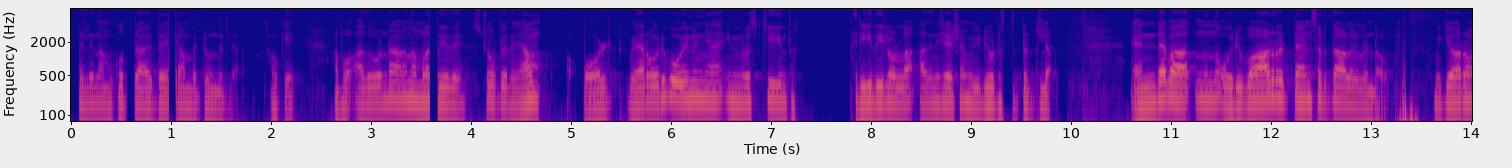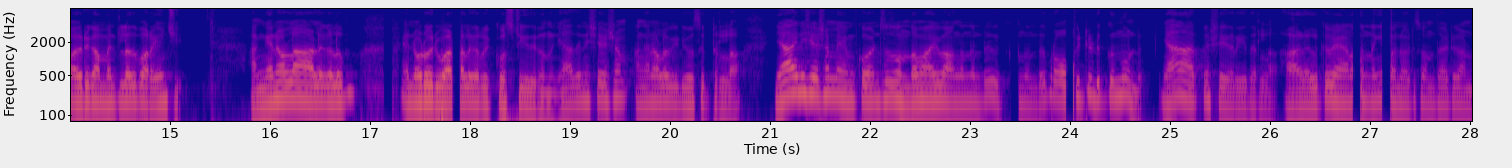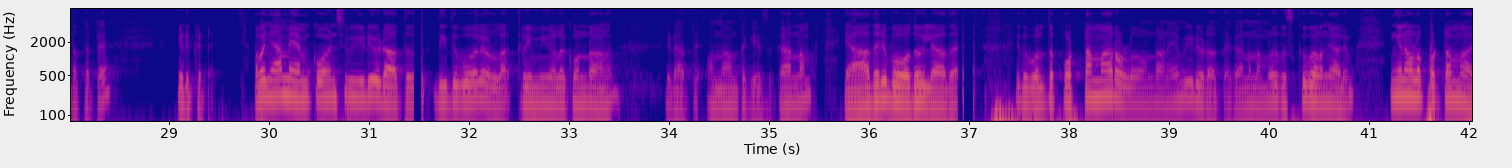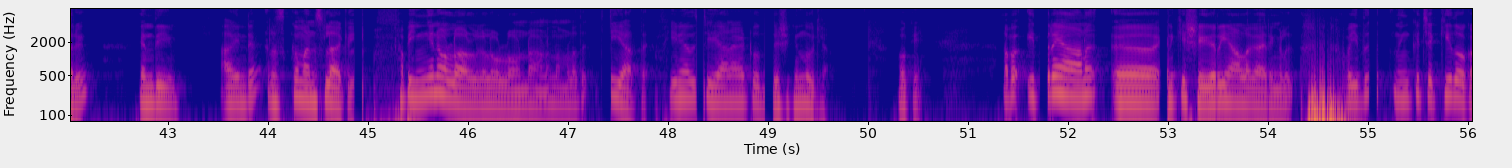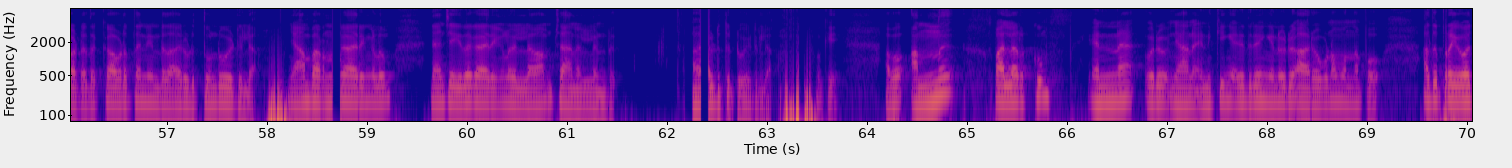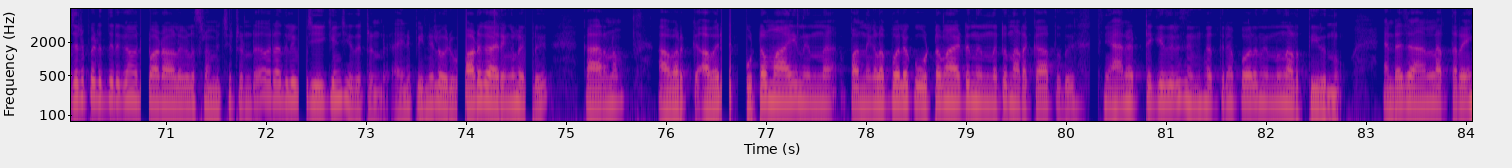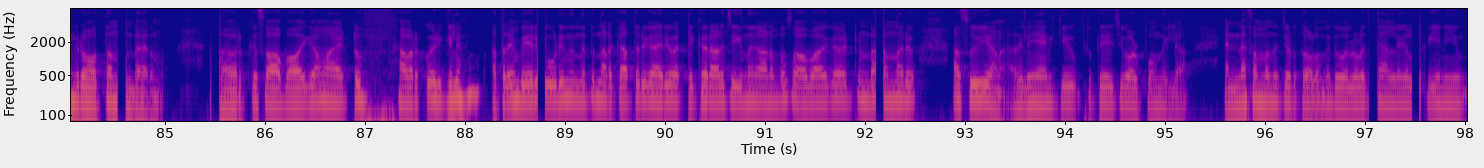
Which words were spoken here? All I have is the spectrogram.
അതിൽ നമുക്ക് ഉത്തരവാദിത്തം ഏൽക്കാൻ പറ്റുമെന്നില്ല ഓക്കെ അപ്പോൾ അതുകൊണ്ടാണ് നമ്മൾ എന്ത് ചെയ്തത്? സ്റ്റോപ്പ് ചെയ്തത്. ഞാൻ ഓൾ വേറെ ഒരു കോയിനും ഞാൻ ഇൻവെസ്റ്റ് ചെയ്യുന്ന രീതിയിലുള്ള അതിനുശേഷം വീഡിയോ ഇട്ടിട്ടില്ല. എന്റെ ഭാഗത്തു നിന്ന് ഒരുപാട് റിട്ടേൺസ് എടുത്ത ആളുകളുണ്ടാവും. മിക്കവാറും അവർ കമന്റിൽ അത് പറയുകയും ചെയ്യും. അങ്ങനെയുള്ള ആളുകളും എന്നോട് ഒരുപാട് ആളുകൾ റിക്വസ്റ്റ് ചെയ്തിരുന്നു. ഞാൻ അതിനുശേഷം അങ്ങനെയുള്ള വീഡിയോസ് ഇട്ടിട്ടില്ല. ഞാൻ അതിനുശേഷം എം കോയിൻസ് സ്വന്തമായി വാങ്ങുന്നുണ്ട് വിൽക്കുന്നുണ്ട് പ്രോഫിറ്റ് എടുക്കുന്നുണ്ട്. ഞാൻ ആർക്കും ഷെയർ ചെയ്തിട്ടില്ല. ആളുകൾക്ക് വേണമെന്നുണ്ടെങ്കിൽ അവനവർ സ്വന്തമായിട്ട് കണ്ടെത്തട്ടെ എടുക്കട്ടെ. അപ്പോൾ ഞാൻ എം കോയിൻസ് വീഡിയോ ഇടാത്തത് ഇത് ഇതുപോലെയുള്ള ക്രിമികളെ കൊണ്ടാണ് ഇടാത്തത് ഒന്നാമത്തെ കേസ്. കാരണം യാതൊരു ബോധവും ഇല്ലാതെ ഇതുപോലത്തെ പൊട്ടന്മാരുള്ളതുകൊണ്ടാണ് ഞാൻ വീഡിയോ ഇടാത്തത് കാരണം നമ്മൾ റിസ്ക് പറഞ്ഞാലും ഇങ്ങനെയുള്ള പൊട്ടന്മാർ എന്ത് ചെയ്യും? അതിന്റെ റിസ്ക് മനസ്സിലാക്കില്ല. അപ്പോൾ ഇങ്ങനെയുള്ള ആളുകൾ ഉള്ളതുകൊണ്ടാണ് നമ്മളത് ചെയ്യാത്തത് ഇനി അത് ചെയ്യാനായിട്ട് ഉദ്ദേശിക്കുന്നുമില്ല. ഓക്കെ. അപ്പോൾ ഇത്രയാണ് എനിക്ക് ഷെയർ ചെയ്യാനുള്ള കാര്യങ്ങൾ. അപ്പോൾ ഇത് നിങ്ങൾക്ക് ചെക്ക് ചെയ്ത് നോക്കാട്ടോ. ഇതൊക്കെ അവിടെ തന്നെ ഉണ്ട്. ആരും എടുത്തുകൊണ്ട് പോയിട്ടില്ല. ഞാൻ പറഞ്ഞ കാര്യങ്ങളും ഞാൻ ചെയ്ത കാര്യങ്ങളും എല്ലാം ചാനലിലുണ്ട്. ആരും എടുത്തിട്ട് പോയിട്ടില്ല. ഓക്കെ അപ്പോൾ അന്ന് പലർക്കും എന്നെ ഒരു ഞാൻ എനിക്ക് എതിരെ ഇങ്ങനെ ഒരു ആരോപണം വന്നപ്പോൾ അത് പ്രയോജനപ്പെടുത്തിയെടുക്കാൻ ഒരുപാട് ആളുകൾ ശ്രമിച്ചിട്ടുണ്ട്. അവരതിൽ വിജയിക്കുകയും ചെയ്തിട്ടുണ്ട്. അതിന് പിന്നിൽ ഒരുപാട് കാര്യങ്ങളുണ്ട്. കാരണം അവർക്ക് അവർ കൂട്ടമായി നിന്ന് പന്നികളെപ്പോലെ കൂട്ടമായിട്ട് നിന്നിട്ട് നടക്കാത്തത് ഞാൻ ഒറ്റയ്ക്ക് ഇതൊരു സിംഹത്തിനെ പോലെ നിന്ന് നടത്തിയിരുന്നു. എന്റെ ചാനൽ അത്രയും ഗ്രോത്ത് ഉണ്ടായിരുന്നു. അതവർക്ക് സ്വാഭാവികമായിട്ടും അവർക്ക് ഒരിക്കലും അത്രയും പേര് കൂടി നിന്നിട്ട് നടക്കാത്തൊരു കാര്യം ഒറ്റയ്ക്ക് ഒരാൾ ചെയ്യുന്ന കാണുമ്പോൾ സ്വാഭാവികമായിട്ട് ഉണ്ടാകുന്നൊരു അസൂയാണ്. അതിൽ ഞാൻ എനിക്ക് പ്രത്യേകിച്ച് കുഴപ്പമൊന്നുമില്ല. എന്നെ സംബന്ധിച്ചിടത്തോളം ഇതുപോലുള്ള ചാനലുകൾക്ക് ഇനിയും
